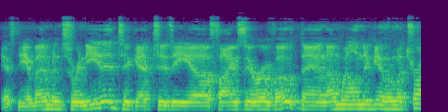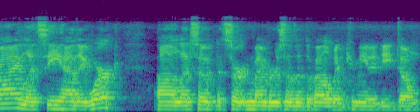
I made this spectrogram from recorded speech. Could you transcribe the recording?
if the amendments were needed to get to the uh, 5 0 vote, then I'm willing to give them a try. Let's see how they work. Uh, let's hope that certain members of the development community don't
